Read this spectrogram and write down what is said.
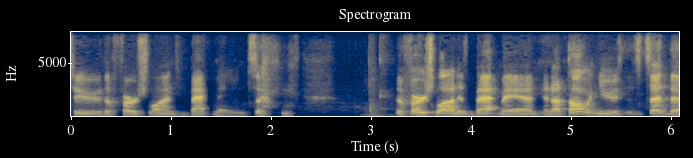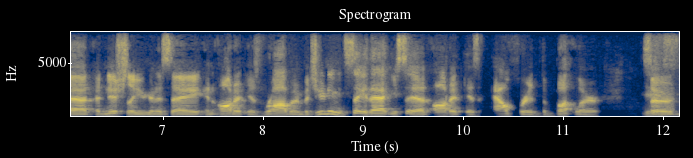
to the first line's Batman. So the first line is Batman, and I thought when you said that initially you're going to say an audit is Robin, but you didn't even say that. You said audit is Alfred, the butler. So yes.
